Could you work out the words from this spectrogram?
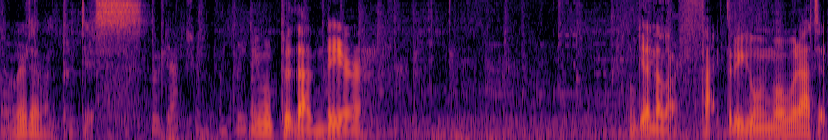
Now, where do I want to put this? Production I think we'll put that there. We'll get another factory going while we're at it.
